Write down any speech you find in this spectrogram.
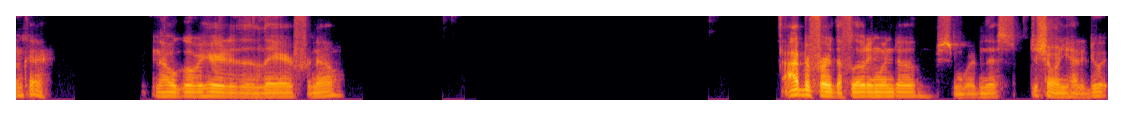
Okay. Now we'll go over here to the layer for now. I prefer the floating window just more than this, just showing you how to do it.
